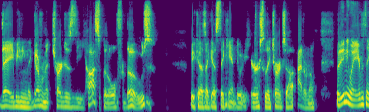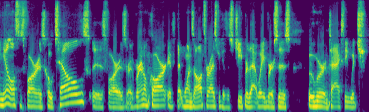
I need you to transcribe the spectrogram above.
they, meaning the government, charges the hospital for those because I guess they can't do it here, so they charge. Uh, I don't know, but anyway, everything else, as far as hotels, as far as a rental car, if that one's authorized because it's cheaper that way versus Uber and taxi, which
